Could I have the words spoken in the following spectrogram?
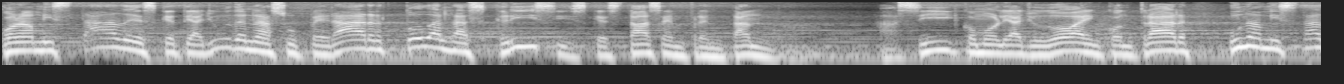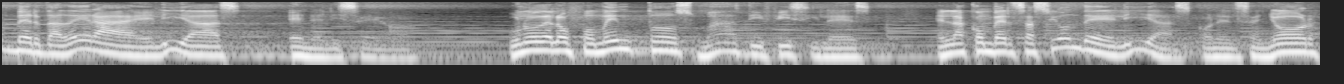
con amistades que te ayuden a superar todas las crisis que estás enfrentando. Así como le ayudó a encontrar una amistad verdadera a Elías en Eliseo. Uno de los momentos más difíciles en la conversación de Elías con el Señor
